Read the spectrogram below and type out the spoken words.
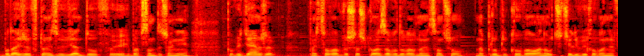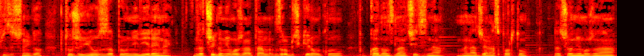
bodajże w którymś z wywiadów, y, chyba w Sądyczaninie, powiedziałem, że Państwowa Wyższa Szkoła Zawodowa w Nowym Sączu naprodukowała nauczycieli wychowania fizycznego, którzy już zapełnili rynek. Dlaczego nie można tam zrobić kierunku, kładąc nacisk na menadżera sportu? Dlaczego nie można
